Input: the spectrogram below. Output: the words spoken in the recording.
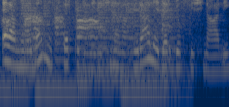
erano le donne esperte di medicina naturale ed erbe officinali,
